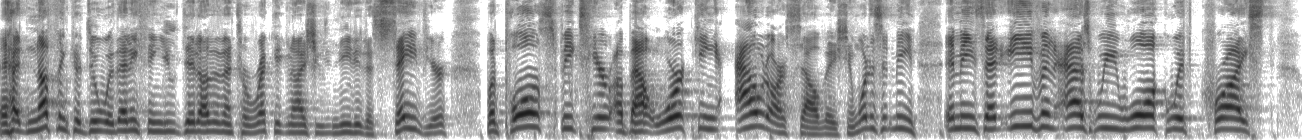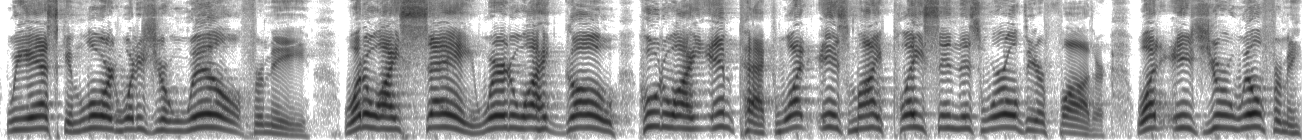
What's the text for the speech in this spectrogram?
It had nothing to do with anything you did other than to recognize you needed a Savior. But Paul speaks here about working out our salvation. What does it mean? It means that even as we walk with Christ, we ask Him, Lord, what is your will for me? What do I say? Where do I go? Who do I impact? What is my place in this world, dear Father? What is your will for me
